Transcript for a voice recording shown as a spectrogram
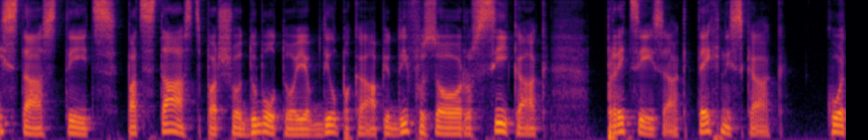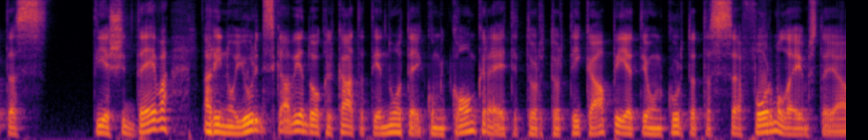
izstāstīts pats stāsts par šo dubulto, jeb divpakāpju difuzoru sīkāk, precīzāk, tehniskāk, ko tas tieši deva, arī no juridiskā viedokļa, kā tie noteikumi konkrēti tur, tur tika apieti un kur tas eh, formulējums tajā,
